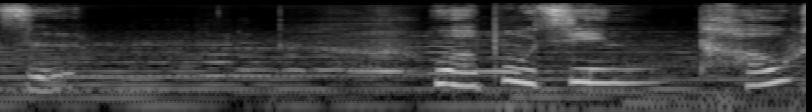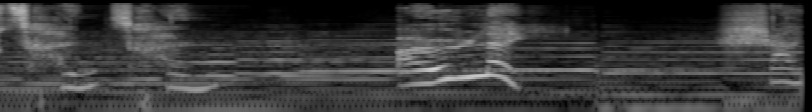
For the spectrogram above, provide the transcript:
子。我不禁头涔涔，而泪潸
